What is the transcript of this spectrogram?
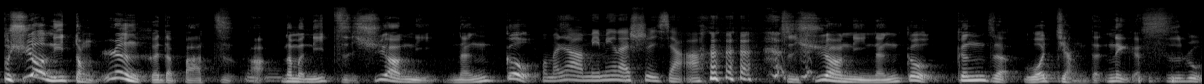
不需要你懂任何的八字啊，那么你只需要你能够。我们让明明来试一下啊。只需要你能够。跟着我讲的那个思路，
